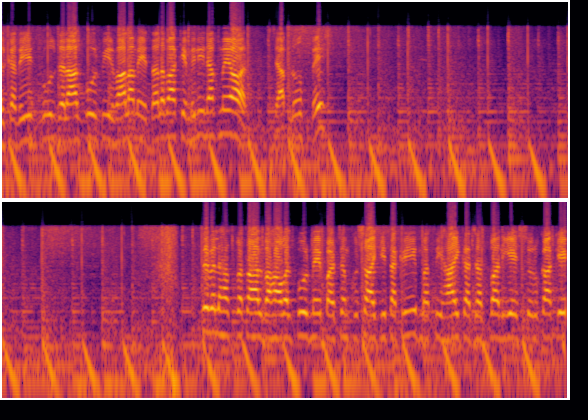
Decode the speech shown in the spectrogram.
القدیر اسکول جلال پور پیروالا میں طلبہ کے ملی نقمے اور جابلوس پیش سول ہسپتال بہاولپور میں پرچم کشائی کی تقریب، مسیحائی کا جذبہ لیے شرکا کے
